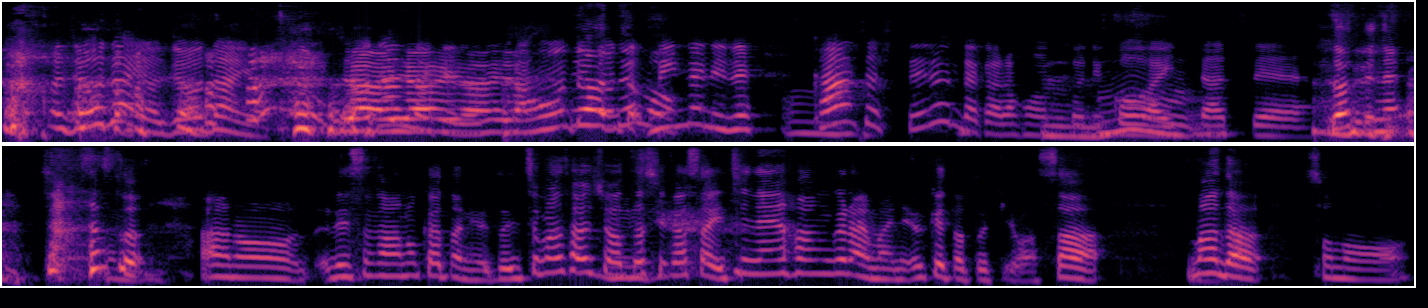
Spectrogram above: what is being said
ま あ冗談よ、冗談よ。冗いや談いやいやいやだけどね、まあ本当にみんなにね、感謝してるんだから、本当にこうは言ったって。だってね、ちゃんと、あの、リスナーの方に言うと、一番最初私がさ、1年半ぐらい前に受けた時はさ、まだ、その、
